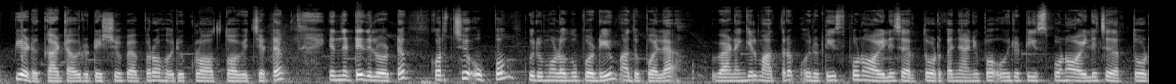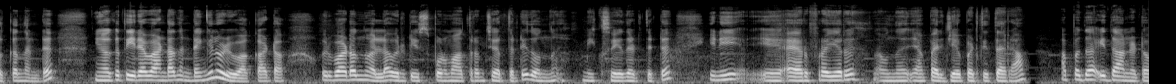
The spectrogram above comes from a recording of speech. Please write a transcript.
ഒപ്പിയെടുക്കാം കേട്ടോ. ഒരു ടിഷ്യൂ പേപ്പറോ ഒരു ക്ലോത്തോ വെച്ചിട്ട്. എന്നിട്ട് ഇതിലോട്ട് കുറച്ച് ഉപ്പും കുരുമുളക് പൊടിയും അതുപോലെ വേണമെങ്കിൽ മാത്രം ഒരു ടീസ്പൂൺ ഓയിൽ ചേർത്ത് കൊടുക്കാം. ഞാനിപ്പോൾ ഒരു ടീസ്പൂൺ ഓയിൽ ചേർത്ത് കൊടുക്കുന്നുണ്ട്. നിങ്ങൾക്ക് തീരെ വേണ്ടെന്നുണ്ടെങ്കിൽ ഒഴിവാക്കാം കേട്ടോ. ഒരുപാടൊന്നുമല്ല ഒരു ടീസ്പൂൺ മാത്രം ചേർത്തിട്ട് ഇതൊന്ന് മിക്സ് ചെയ്തെടുത്തിട്ട് ഇനി എയർ ഫ്രയർ ഒന്ന് ഞാൻ പരിചയപ്പെടുത്തി തരാം. അപ്പോൾ ഇത് ഇതാണ് കേട്ടോ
